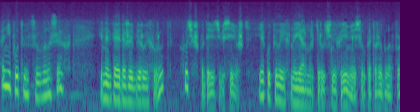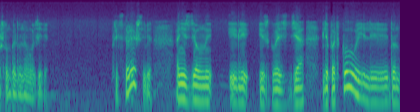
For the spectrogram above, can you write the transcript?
Они путаются в волосах, иногда я даже беру их в рот, Хочешь, подарю тебе сережки? Я купила их на ярмарке ручных ремесел, которая была в прошлом году на озере. Представляешь себе, они сделаны или из гвоздя для подковы, или Дон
